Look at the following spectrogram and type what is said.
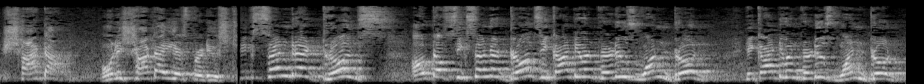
Shata. Only Shata he has produced. 600 drones. Out of 600 drones he can't even produce one drone. He can't even produce one drone.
